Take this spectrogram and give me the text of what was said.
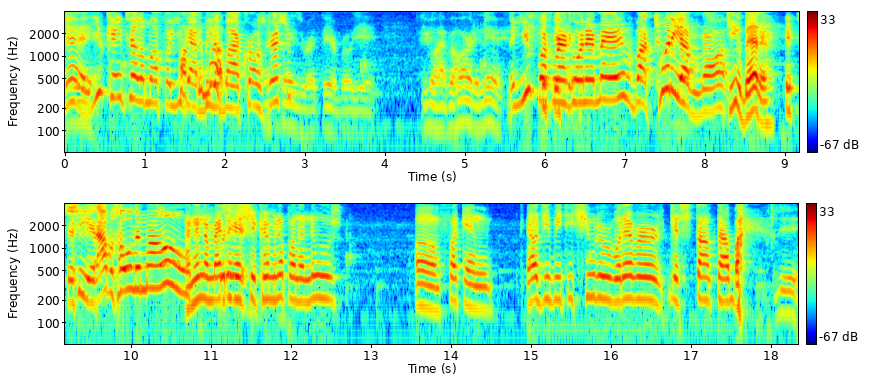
Yeah, you can't tell a motherfucker you Fucked got him beat up up. by a cross That's crazy right there, bro. Yeah. You gonna have it hard in there. Nigga, you fuck around going there, man. It was about 20 of them, bro. You better. Shit, I was holding my own. And then imagine But that shit coming up on the news. Um, fucking LGBT shooter, whatever, gets stomped out by Yeah.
